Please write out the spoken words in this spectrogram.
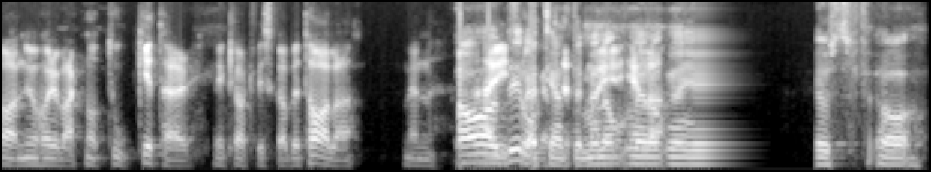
ja nu har det varit något tokigt här, det är klart vi ska betala. Men Ja, det vet jag inte. Men, hela- men just, ja.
